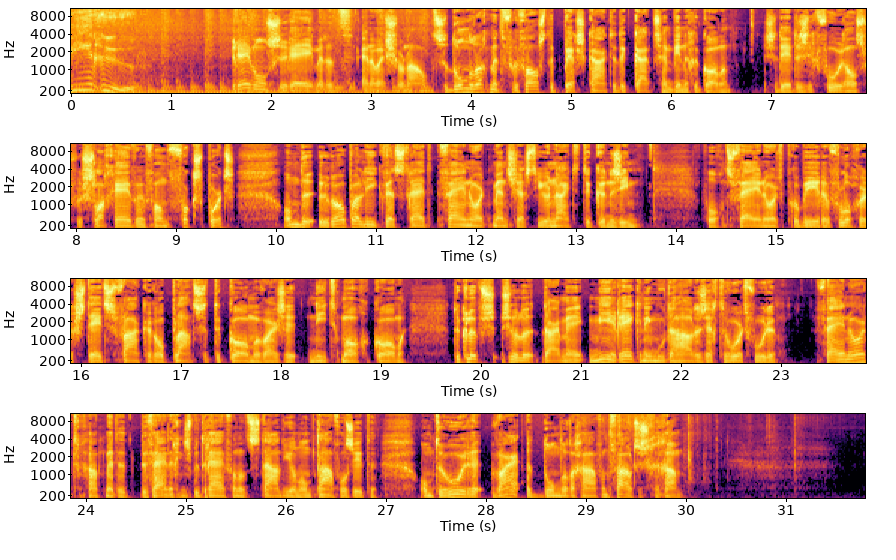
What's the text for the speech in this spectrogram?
4 uur. Raymond Seré met het NOS-journaal. Ze donderdag met vervalste perskaarten de Kuip zijn binnengekomen. Ze deden zich voor als verslaggever van Fox Sports... om de Europa League-wedstrijd Feyenoord-Manchester United te kunnen zien. Volgens Feyenoord proberen vloggers steeds vaker op plaatsen te komen... waar ze niet mogen komen. De clubs zullen daarmee meer rekening moeten houden, zegt de woordvoerder. Feyenoord gaat met het beveiligingsbedrijf van het stadion om tafel zitten... om te horen waar het donderdagavond fout is gegaan.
